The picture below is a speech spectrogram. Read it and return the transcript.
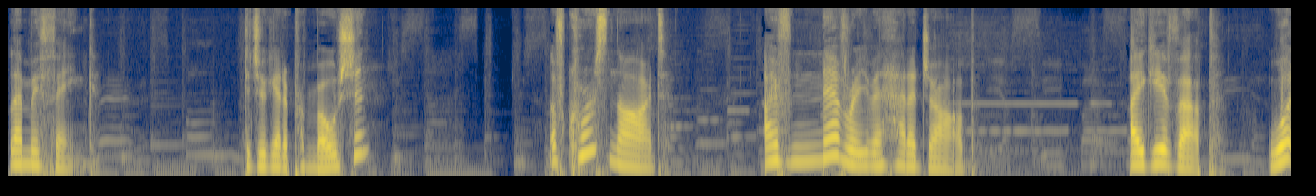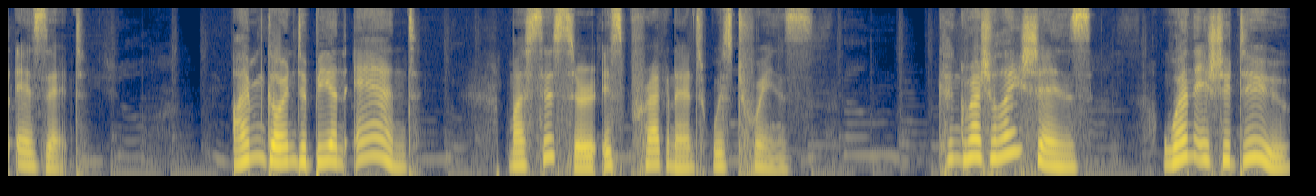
Let me think. Did you get a promotion? Of course not. I've never even had a job. I give up. What is it? I'm going to be an aunt. My sister is pregnant with twins. Congratulations! When is she due?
